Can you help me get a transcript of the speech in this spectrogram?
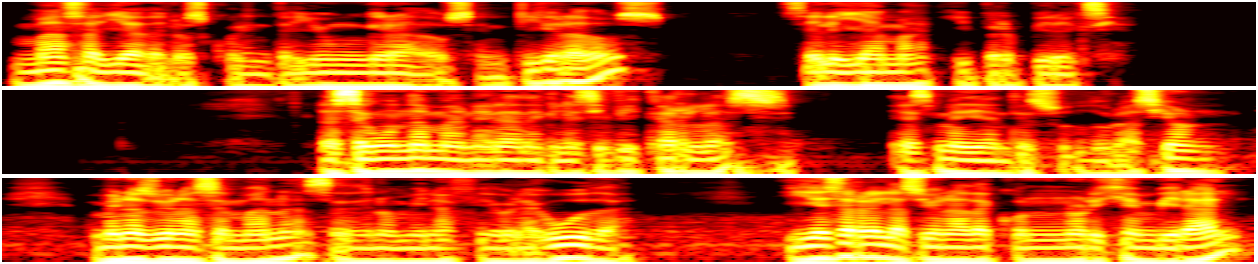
más allá de los 41 grados centígrados se le llama hiperpirexia. La segunda manera de clasificarlas es mediante su duración. Menos de una semana se denomina fiebre aguda y es relacionada con un origen viral,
